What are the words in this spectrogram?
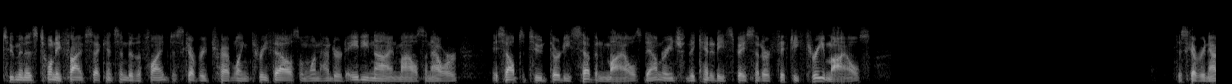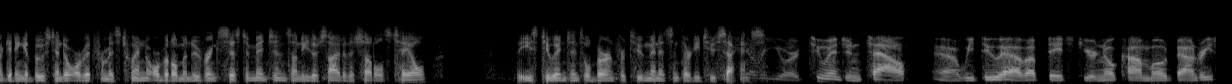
Two minutes, 25 seconds into the flight, Discovery traveling 3,189 miles an hour. Its altitude 37 miles, downrange from the Kennedy Space Center 53 miles. Discovery now getting a boost into orbit from its twin orbital maneuvering system engines on either side of the shuttle's tail. These two engines will burn for 2 minutes and 32 seconds. Discovery, you are two-engine TAL. Uh, we do have updates to your NOCOM mode boundaries,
